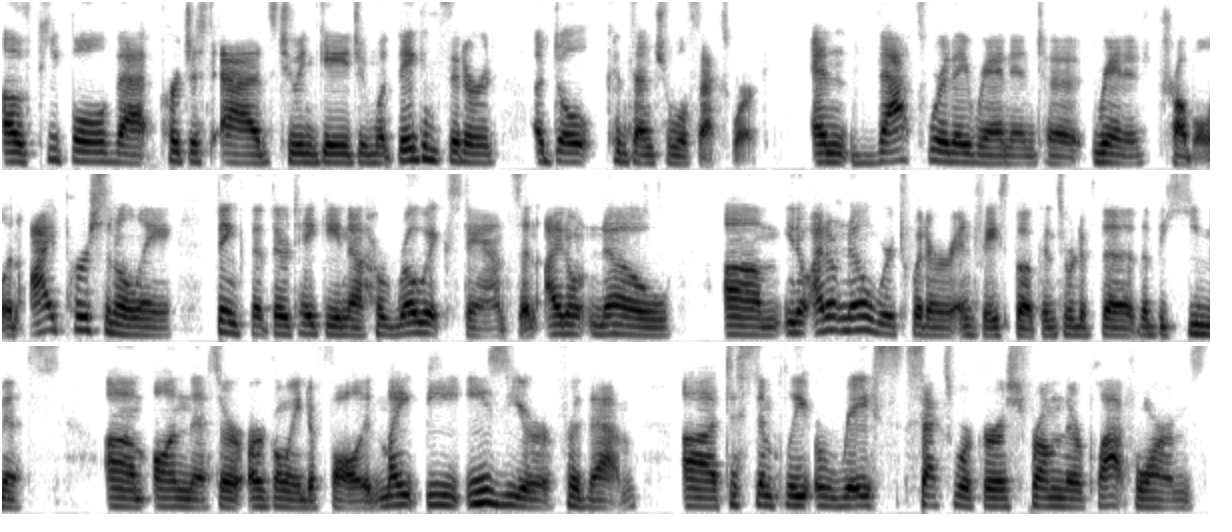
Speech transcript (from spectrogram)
of people that purchased ads to engage in what they considered adult consensual sex work. And that's where they ran into ran into trouble. And i personally think that they're taking a heroic stance and i don't know um, you know i don't know where twitter and facebook and sort of the the behemoths um, on this are, are going to fall it might be easier for them uh, to simply erase sex workers from their platforms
